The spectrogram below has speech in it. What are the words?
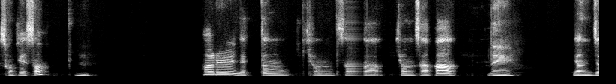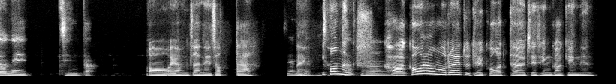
속에서 음. 화를 냈던 경사 경사가 네. 얌전해진다. 어, 얌전해졌다. 네. 얌전해졌다. 이거는 음, 과거형으로 해도 될 것 같아요, 제 생각에는.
